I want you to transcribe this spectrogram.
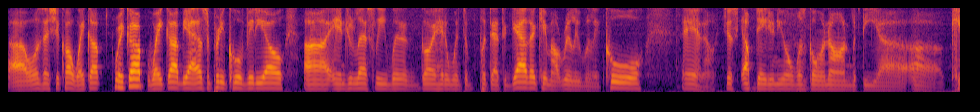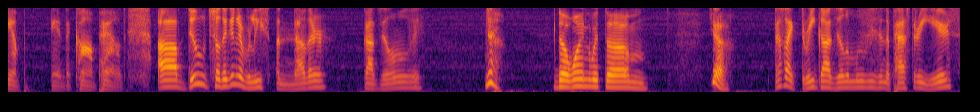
Uh, what was that shit called? Wake Up? Wake up. Wake Up. Yeah, that's a pretty cool video. Uh, Andrew Leslie went go ahead and went to put that together. Came out really, really cool. And, you know, just updating you on what's going on with the uh, uh, camp and the compound. Uh, dude, so they're gonna release another Godzilla movie. Yeah. The one with um, yeah, That's like three Godzilla movies in the past three years.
